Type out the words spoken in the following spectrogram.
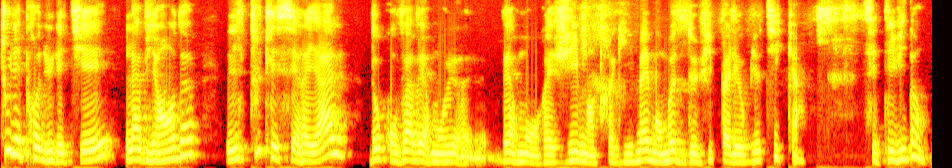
Tous les produits laitiers, la viande, toutes les céréales. Donc on va vers mon, vers mon régime, entre guillemets, mon mode de vie paléobiotique. Hein. C'est évident.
